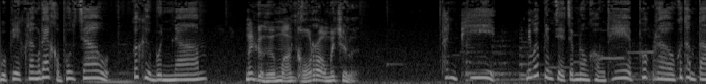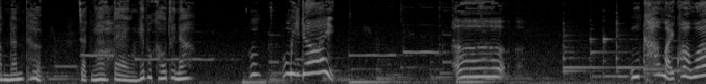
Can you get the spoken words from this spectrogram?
บุพเพครั้งแรกของพวกเจ้าก็คือบนน้ำ นั่นก็เหอหมานของเราไม่ใช่เหรอ ท่านพี่นี่เมื่อเป็นเจตจำนงของเทพ พวกเราก็ทำตามนั้นเถอะ จัดงานแต่งให้พวกเขาเถอะนะ ไม่ได้ เออข้าหมายความว่า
